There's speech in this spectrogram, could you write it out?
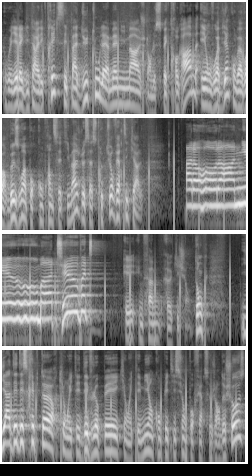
Vous voyez la guitare électrique, ce n'est pas du tout la même image dans le spectrogramme et on voit bien qu'on va avoir besoin pour comprendre cette image de sa structure verticale. Et une femme euh, qui chante. Donc, il y a des descripteurs qui ont été développés, qui ont été mis en compétition pour faire ce genre de choses.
